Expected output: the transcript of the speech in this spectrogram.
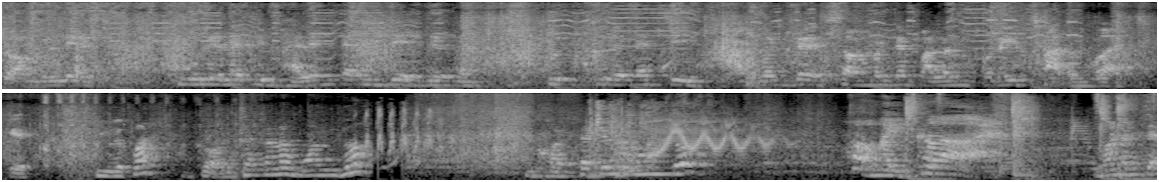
চকলেট ফুল এনেছি ভ্যালেন্টাইন্স ডে জন্য? ফুল পালন করেই ছাড়বো আজকে। কি ব্যাপার? দরজা কেন বন্ধ? ঘরটা কেন বন্ধ? Oh my god! মনে হচ্ছে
